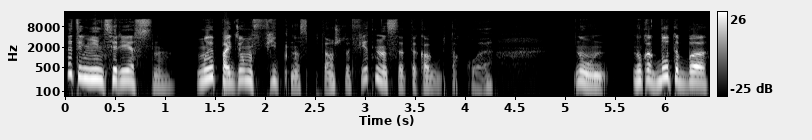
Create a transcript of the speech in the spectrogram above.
это неинтересно, мы пойдем в фитнес, потому что фитнес это как бы такое, ну, ну как будто бы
